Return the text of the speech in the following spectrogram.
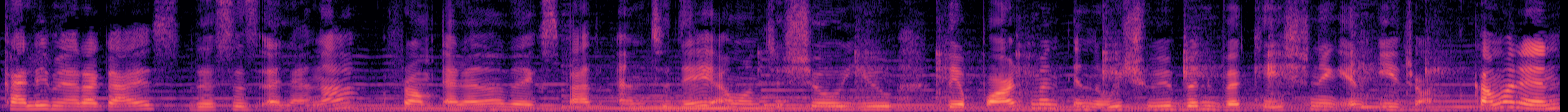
Kalimera guys, this is Elena from Elena the Expat and today I want to show you the apartment in which we've been vacationing in Idra. Come on in!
